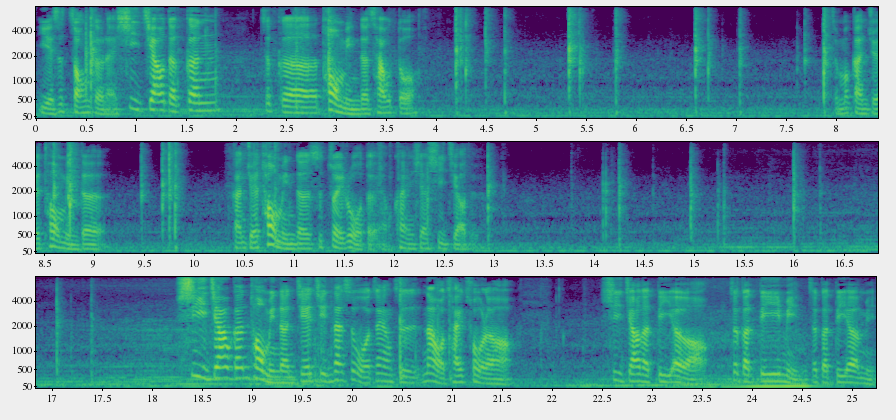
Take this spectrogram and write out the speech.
也是中的嘞，细胶的跟这个透明的差不多。怎么感觉透明的？感觉透明的是最弱的。我看一下细胶的。细胶跟透明的很接近，但是我这样子，那我猜错了哦。细胶的第二哦，这个第一名，这个第二名，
